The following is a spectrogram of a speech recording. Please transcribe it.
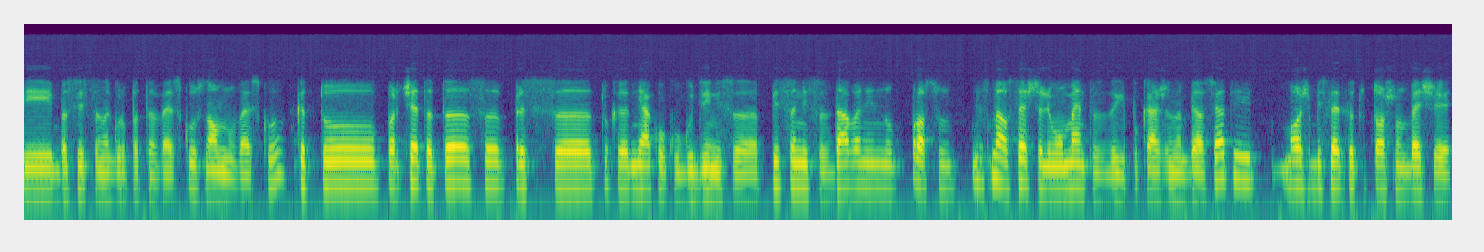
и басиста на групата Веско, основно Веско, като парчетата са през тук няколко години са писани, създавани, но просто не сме усещали момента за да ги покажа на бял свят и може би след като точно беше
